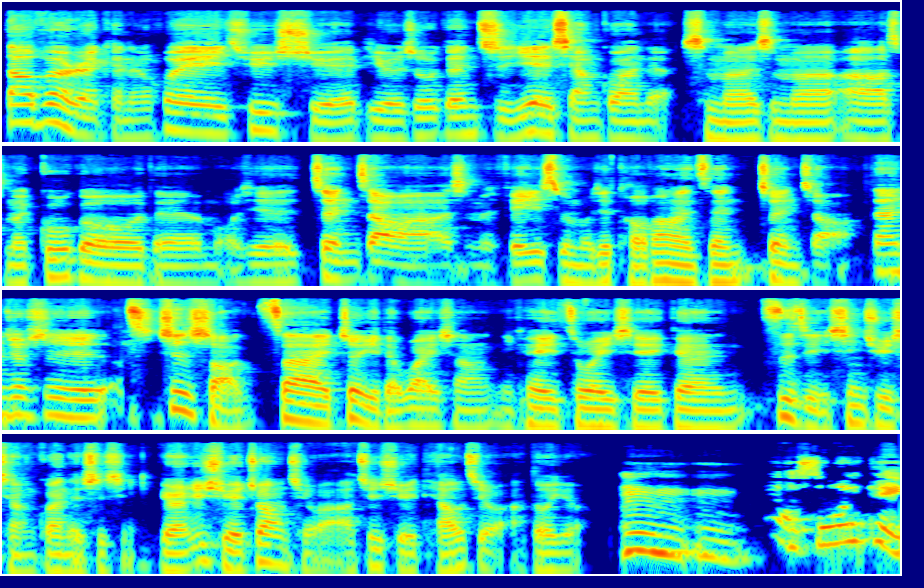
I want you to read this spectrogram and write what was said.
大部分人可能会去学，比如说跟职业相关的，什么什么啊，什么 Google 的某些证照啊，什么 Facebook 某些投放的证证照。但就是至少在这里的外商，你可以做一些跟自己兴趣相关的事情。有人去学撞球啊，去学调酒啊，都有。嗯嗯，有说可以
